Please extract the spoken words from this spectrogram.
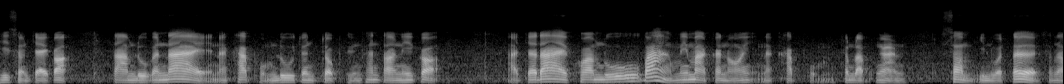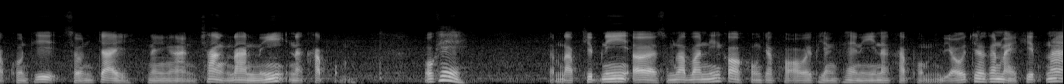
ที่สนใจก็ตามดูกันได้นะครับ ผมดูจนจบถึงขั้นตอนนี้ก็อาจจะได้ความรู้บ้างไม่มากก็น้อยนะครับ ผมสำหรับงานซ่อมอินเวอร์เตอร์สำหรับคนที่สนใจในงานช่างด้านนี้นะครับผมโอเคสำหรับคลิปนี้เออสำหรับวันนี้ก็คงจะพอไว้เพียงแค่นี้นะครับ ผมเดี๋ยวเจอกันใหม่คลิปหน้า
